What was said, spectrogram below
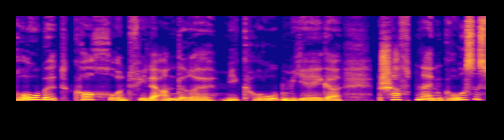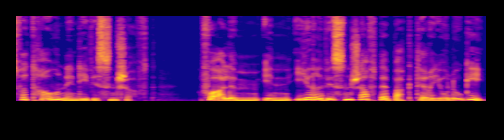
Robert Koch und viele andere Mikrobenjäger schafften ein großes Vertrauen in die Wissenschaft, vor allem in ihre Wissenschaft der Bakteriologie.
